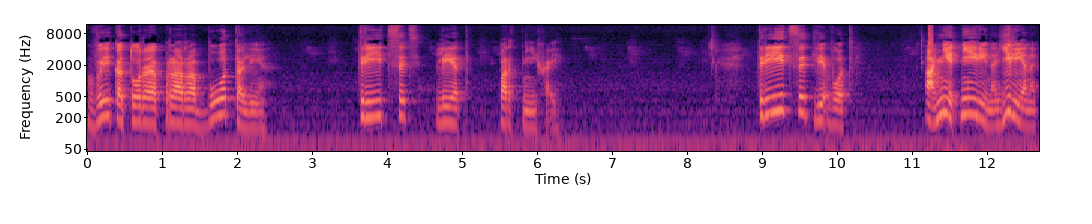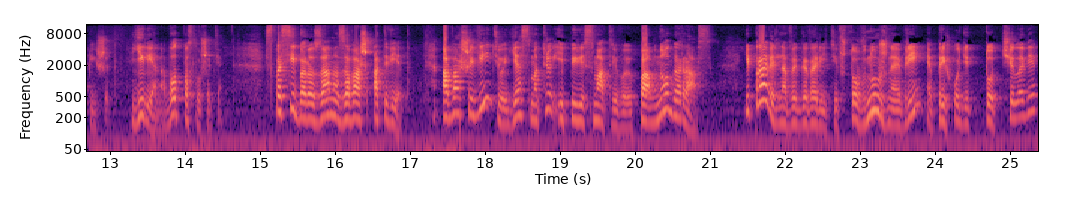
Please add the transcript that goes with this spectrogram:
Вы, которая проработали 30 лет портнихой. 30 лет, вот. А, нет, не Ирина, Елена пишет. Елена, вот послушайте. Спасибо, Розана, за ваш ответ. А ваши видео я смотрю и пересматриваю по много раз. И правильно вы говорите, что в нужное время приходит тот человек,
